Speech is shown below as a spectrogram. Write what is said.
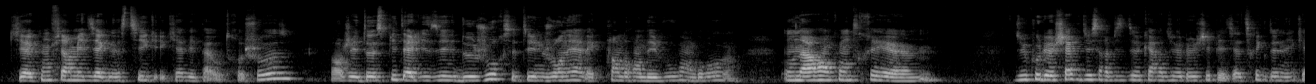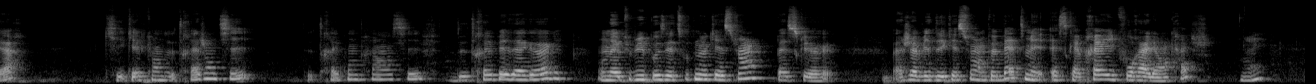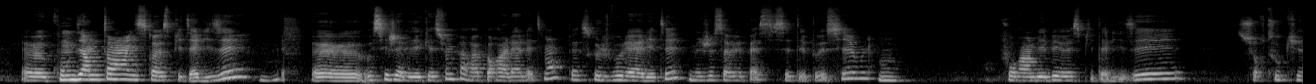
qui a confirmé le diagnostic et qu'il n'y avait pas autre chose. Alors j'ai été hospitalisée deux jours, c'était une journée avec plein de rendez-vous en gros. On a rencontré euh, du coup le chef du service de cardiologie pédiatrique de Necker, qui est quelqu'un de très gentil, de très compréhensif, de très pédagogue. On a pu lui poser toutes nos questions parce que bah, j'avais des questions un peu bêtes, mais est-ce qu'après il pourrait aller en crèche? Euh, Combien de temps il sera hospitalisé? Mhm. Euh, Aussi j'avais des questions par rapport à l'allaitement parce que je voulais allaiter, mais je savais pas si c'était possible Mm. pour un bébé hospitalisé, surtout que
